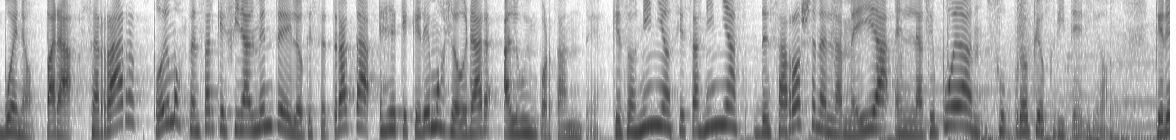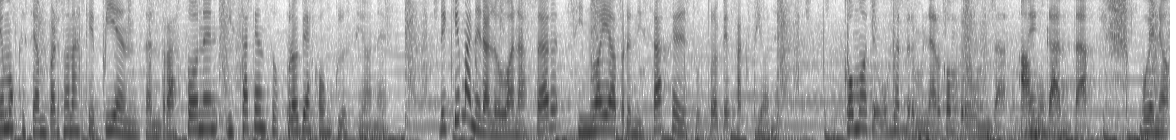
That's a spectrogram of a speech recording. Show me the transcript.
Bueno, para cerrar, podemos pensar que finalmente de lo que se trata es de que queremos lograr algo importante, que esos niños y esas niñas desarrollen en la medida en la que puedan su propio criterio. Queremos que sean personas que piensen, razonen y saquen sus propias conclusiones. ¿De qué manera lo van a hacer si no hay aprendizaje de sus propias acciones? ¿Cómo te gusta terminar con preguntas? Me encanta. Bueno,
